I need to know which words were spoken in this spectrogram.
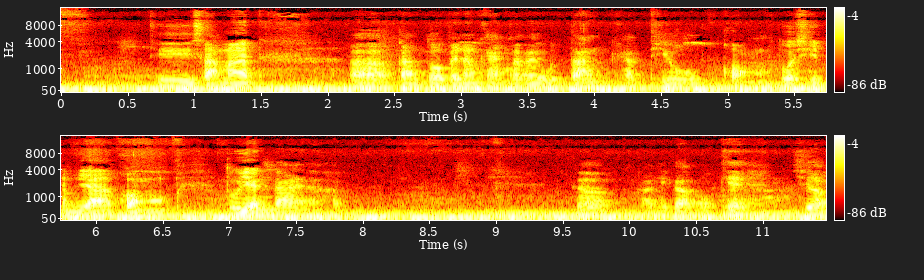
ำที่สามารถกันตัวเป็นน้ำแข็งแล้วไปอุดตันแคปทิวของตัวฉีดน้ำยาของตู้เย็นได้นะครับก็อันนี้ก็โอเคเชื่อม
